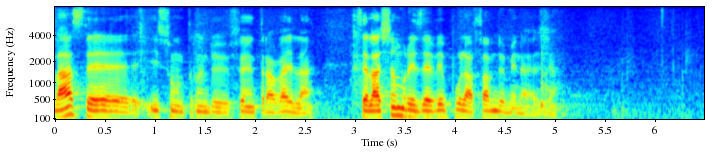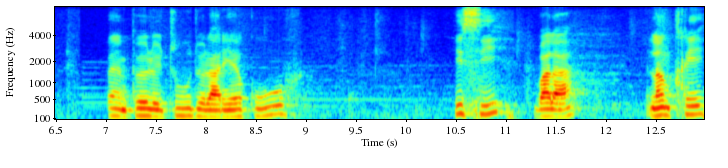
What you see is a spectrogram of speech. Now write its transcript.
Là, ils sont en train de faire un travail là. C'est la chambre réservée pour la femme de ménage. Un peu le tour de l'arrière-cour. Ici, voilà, l'entrée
